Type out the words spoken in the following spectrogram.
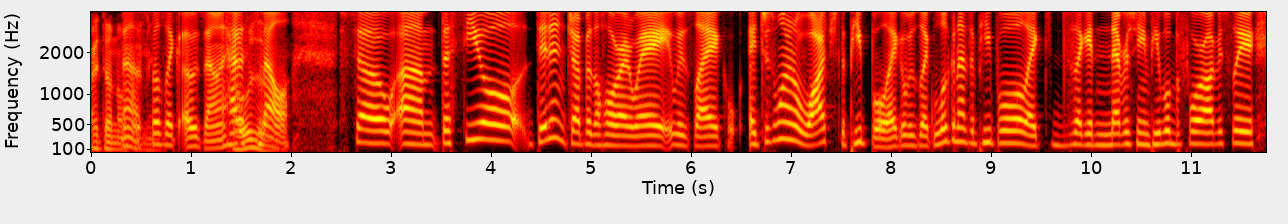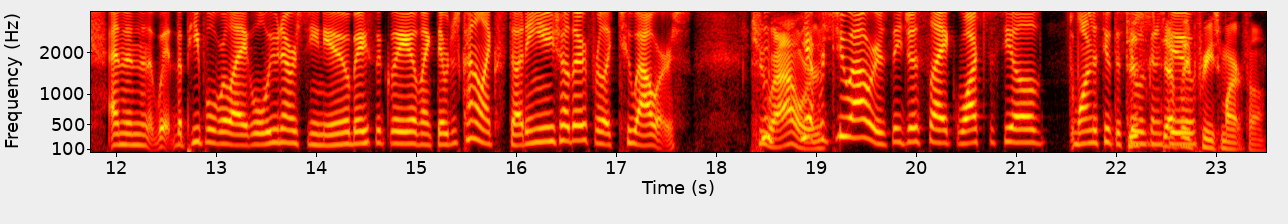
I don't know. no, what it smells means. like ozone. It had a smell. So um, the seal didn't jump in the hole right away. It was like it just wanted to watch the people. Like it was like looking at the people. Like just like it never seen people before, obviously. And then the, the people were like, "Well, we've never seen you," basically. And like they were just kind of like studying each other for like two hours. two hours. Yeah, for two hours. They just like watched the seal, wanted to see what the seal This was going to do. definitely pre-smartphone.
